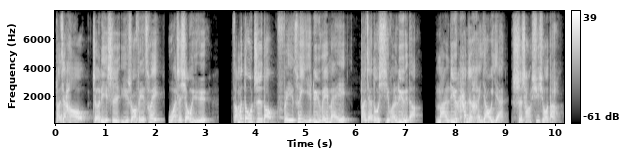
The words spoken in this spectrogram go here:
大家好，这里是雨说翡翠，我是小雨。咱们都知道翡翠以绿为美，大家都喜欢绿的，满绿看着很耀眼，市场需求大。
